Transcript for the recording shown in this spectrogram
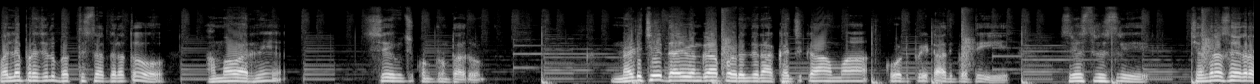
పల్లె ప్రజలు భక్తి శ్రద్ధలతో అమ్మవారిని సేవించుకుంటుంటారు. నడిచే దైవంగా పొరిందిన కంచికామ్మ కోటిపీఠాధిపతి శ్రీ శ్రీ శ్రీ చంద్రశేఖర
